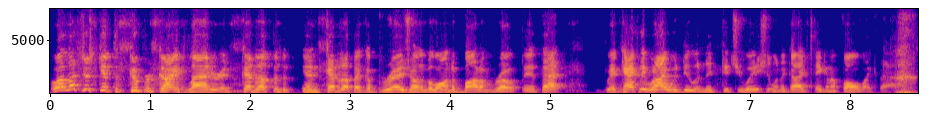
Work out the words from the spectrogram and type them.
well, let's just get the super guy's ladder and cut it up and cut it up like a bridge on the along the bottom rope. If that exactly what I would do in the situation when a guy's taking a fall like that.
